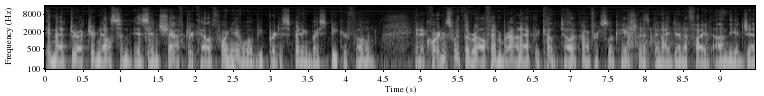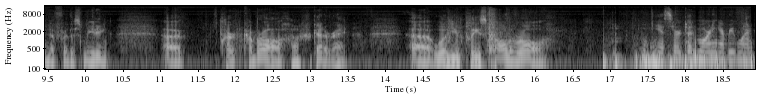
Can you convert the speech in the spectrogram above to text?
in that Director Nelson is in Shafter, California, and will be participating by speakerphone. In accordance with the Ralph M. Brown Act, the teleconference location has been identified on the agenda for this meeting. Uh, Clerk Cabral, oh, got it right. Uh, Will you please call the roll? Yes, sir. Good morning, everyone.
